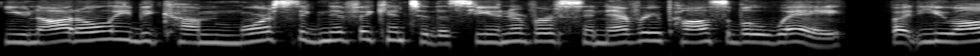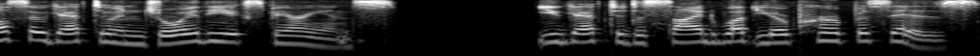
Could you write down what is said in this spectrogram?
you not only become more significant to this universe in every possible way, but you also get to enjoy the experience you get to decide what your purpose is.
